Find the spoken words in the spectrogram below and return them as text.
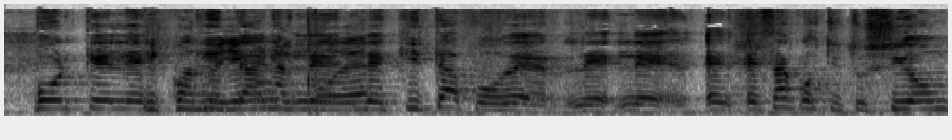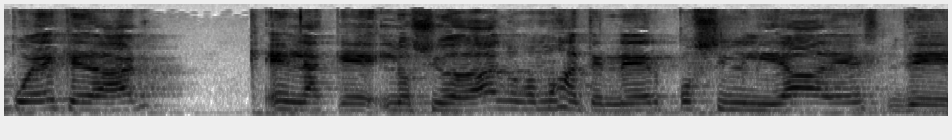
Porque le, Y cuando llegan al poder- le quita poder. Le- le- e- esa constitución puede quedar en la que los ciudadanos vamos a tener posibilidades de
